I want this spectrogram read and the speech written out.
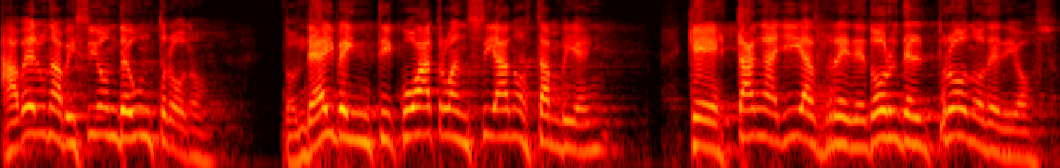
a ver una visión de un trono, donde hay 24 ancianos también que están allí alrededor del trono de Dios.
